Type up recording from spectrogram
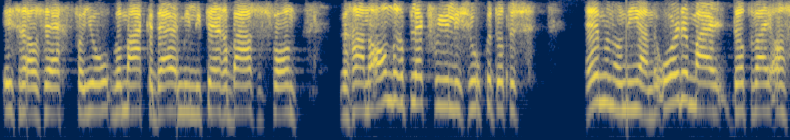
Israël zegt van joh, we maken daar een militaire basis van. We gaan een andere plek voor jullie zoeken. Dat is helemaal nog niet aan de orde. Maar dat wij als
